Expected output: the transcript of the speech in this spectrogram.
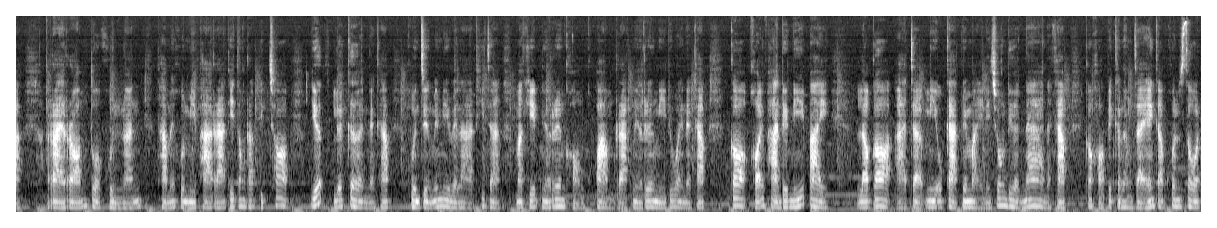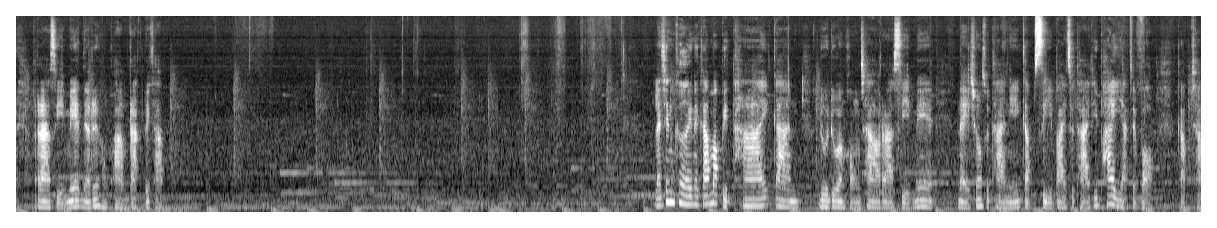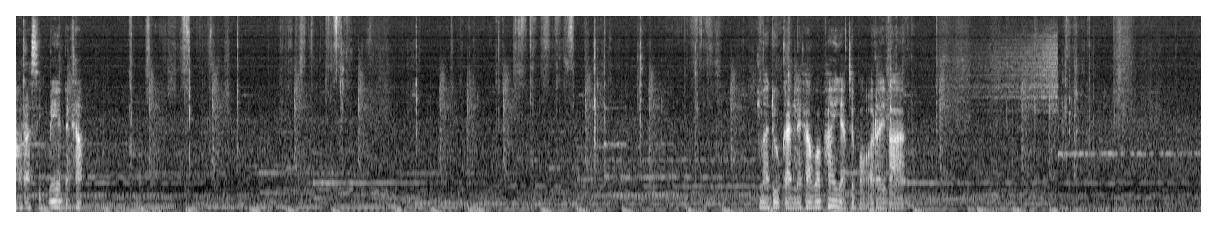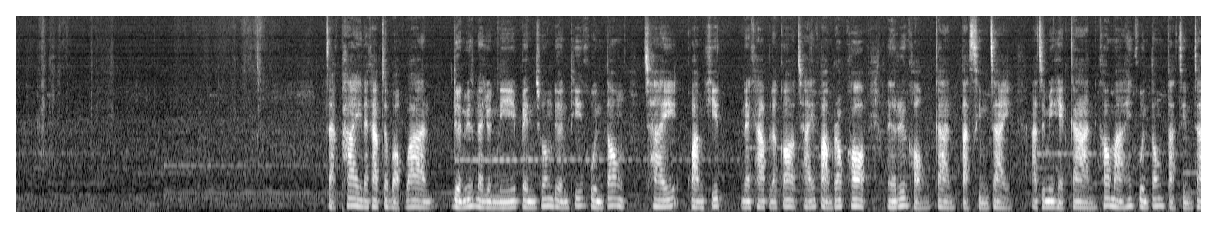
รายล้อมตัวคุณนั้นทำให้คุณมีภาระที่ต้องรับผิดชอบ เยอะเหลือเกินนะครับ คุณจึงไม่มีเวลาที่จะมาคิดในเรื่องของความรักในเรื่องนี้ด้วยนะครับ ก็ขอให้ผ่านเดือนนี้ไป แล้วก็อาจจะมีโอกาสใหม่ๆในช่วงเดือนหน้านะครับ ก็ขอเป็นกำลังใจให้กับคนโสด ราศีเมษในเรื่องของความรักด้วยครับและเช่นเคยนะครับมาปิดท้ายการดูดวงของชาวราศีเมษในช่วงสุดท้ายนี้กับ 4 ใบสุดท้ายที่ไพ่อยากจะบอกกับชาวราศีเมษนะครับ มาดูกันนะครับว่าไพ่อยากจะบอกอะไรบ้างจากไพ่นะครับจะบอกว่าเดือนมิถุนายนนี้เป็นช่วงเดือนที่คุณต้องใช้ความคิดนะครับ แล้วก็ใช้ความรอบคอบในเรื่องของการตัดสินใจ อาจจะมีเหตุการณ์เข้ามาให้คุณต้องตัดสินใจ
